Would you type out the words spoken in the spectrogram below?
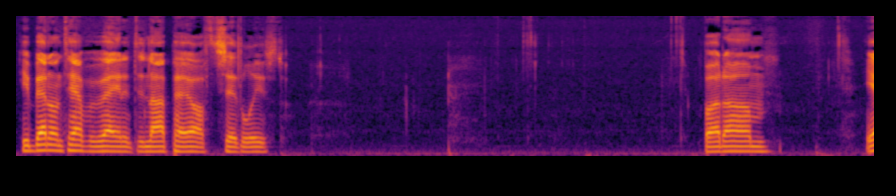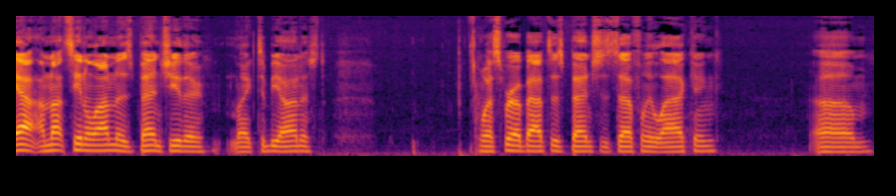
He bet on Tampa Bay and it did not pay off to say the least. But um yeah, I'm not seeing a lot on his bench either, like to be honest. Westboro Baptist bench is definitely lacking. Um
